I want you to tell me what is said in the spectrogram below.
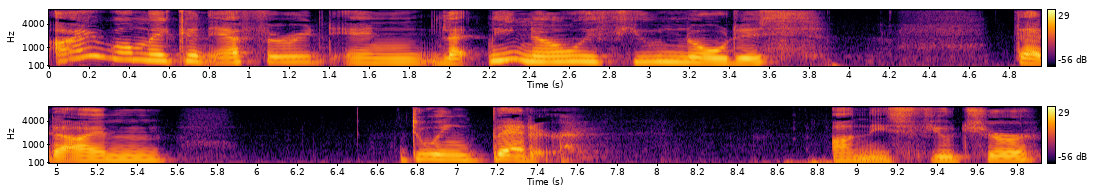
I will make an effort and let me know if you notice that I'm doing better on these future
